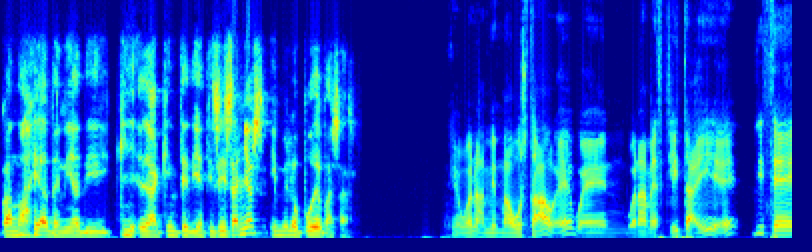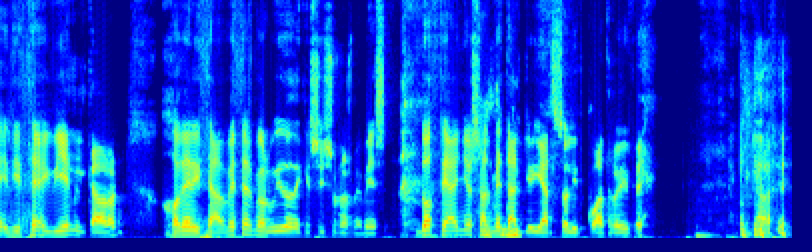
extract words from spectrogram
Cuando ya tenía di- qui- ya 15, 16 años y me lo pude pasar. Que bueno, a mí me ha gustado, ¿eh? Buen, buena mezclita ahí, ¿eh? Dice, dice bien el cabrón. Joder, dice, a veces me olvido de que sois unos bebés. 12 años al Metal Gear Solid 4, dice. Qué cabrón.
